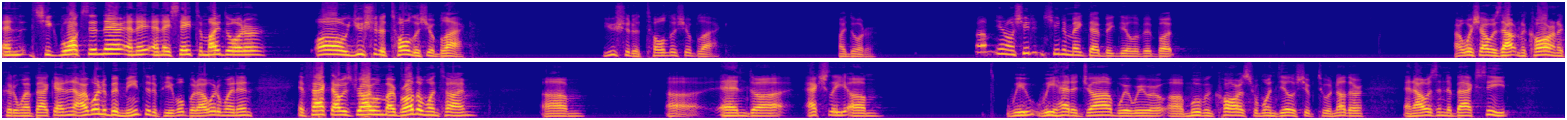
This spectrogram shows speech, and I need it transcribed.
and she walks in there, and they, and they say to my daughter, Oh, you should have told us you're black. You should have told us you're black. My daughter. Um, you know, she didn't, she didn't make that big deal of it, but I wish I was out in the car and I could have went back in. I wouldn't have been mean to the people, but I would have went in. In fact, I was driving with my brother one time, um, uh, and uh, actually, um, we we had a job where we were uh, moving cars from one dealership to another, and I was in the back seat,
